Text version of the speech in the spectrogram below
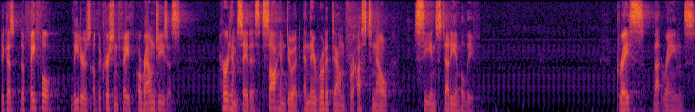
Because the faithful leaders of the Christian faith around Jesus heard him say this, saw him do it, and they wrote it down for us to now see and study and believe. Grace that reigns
